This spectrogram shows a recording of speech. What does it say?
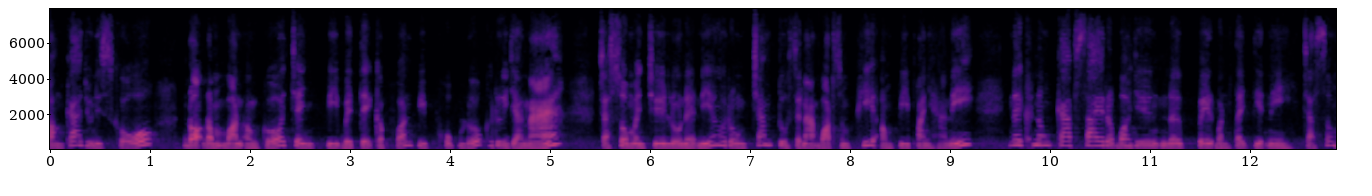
អង្គការ UNESCO ដកតំបន់អង្គរចេញពីបេតិកភណ្ឌពិភពលោកឬយ៉ាងណាចាសសូមអញ្ជើញលោកអ្នកនាងរងចាំទស្សនាបទសម្ភាសអំពីបញ្ហានេះនៅក្នុងការផ្សាយរបស់យើងនៅពេលបន្តិចទៀតនេះចាសសូម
